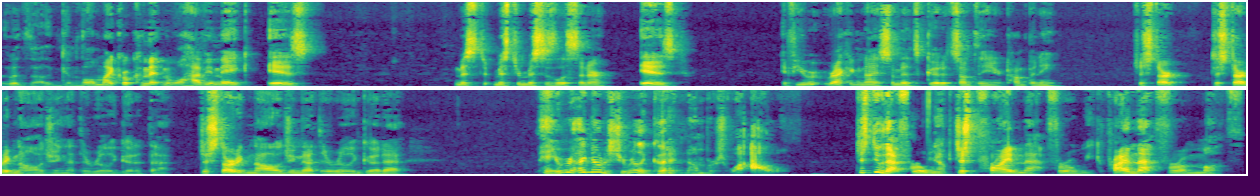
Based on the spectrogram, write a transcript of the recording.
with the, the micro commitment we'll have you make is Mr. Mr. Mrs. Listener is if you recognize somebody that's good at something in your company, just start just start acknowledging that they're really good at that. Just start acknowledging that they're really good at. Man, you I noticed you're really good at numbers. Wow. Just do that for a week. Just prime that for a week. Prime that for a month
